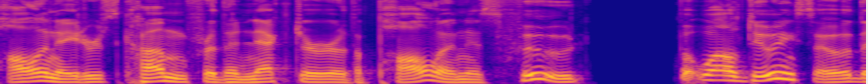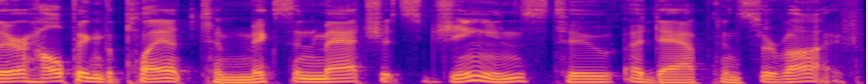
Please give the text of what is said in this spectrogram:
Pollinators come for the nectar or the pollen as food, but while doing so, they're helping the plant to mix and match its genes to adapt and survive.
